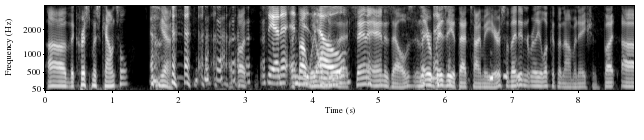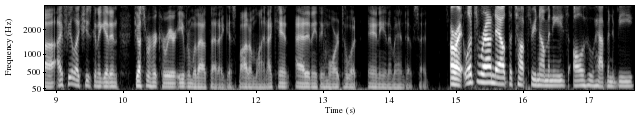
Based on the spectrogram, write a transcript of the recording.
uh, the Christmas Council. Yeah, I thought Santa I and thought his we all knew that. elves. Santa and his elves, and they were busy at that time of year, so they didn't really look at the nomination. But uh, I feel like she's going to get in just for her career, even without that. I guess. Bottom line, I can't add anything more to what Annie and Amanda have said. All right, let's round out the top three nominees, all who happen to be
